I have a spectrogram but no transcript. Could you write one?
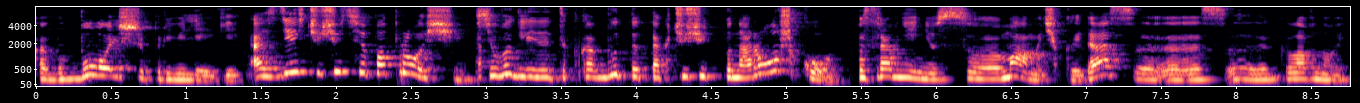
как бы больше привилегий. А здесь чуть-чуть все попроще. Все выглядит как будто так чуть-чуть понарошку по сравнению с мамочкой, да, с, э, с э, головной.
